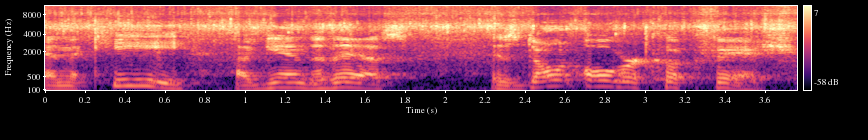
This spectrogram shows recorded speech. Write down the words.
And the key, again, to this is don't overcook fish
